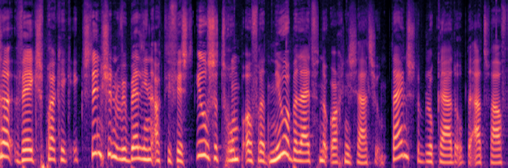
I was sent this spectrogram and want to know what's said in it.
Vorige week sprak ik Extinction Rebellion-activist Ilse Tromp over het nieuwe beleid van de organisatie om tijdens de blokkade op de A12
